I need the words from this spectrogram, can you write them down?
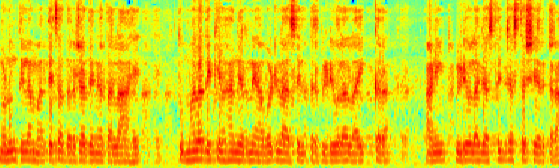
म्हणून तिला मातेचा दर्जा देण्यात आला आहे. तुम्हाला देखील हा निर्णय आवडला असेल तर व्हिडिओला लाईक करा आणि व्हिडिओला जास्तीत जास्त शेअर करा.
